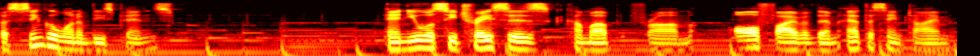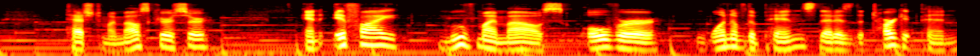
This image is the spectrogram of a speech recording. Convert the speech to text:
a single one of these pins, and you will see traces come up from all five of them at the same time attached to my mouse cursor, and if I move my mouse over one of the pins that is the target pin,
